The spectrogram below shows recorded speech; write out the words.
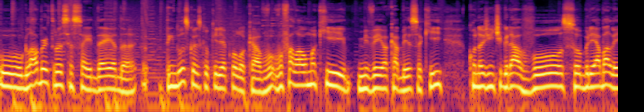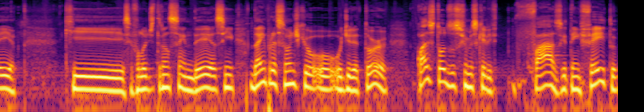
o Glauber trouxe essa ideia da. Tem duas coisas que eu queria colocar. Vou, vou falar uma que me veio à cabeça aqui quando a gente gravou sobre a baleia que você falou de transcender, assim, dá a impressão de que o, o, o, diretor, quase todos os filmes que ele faz, que tem feito,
